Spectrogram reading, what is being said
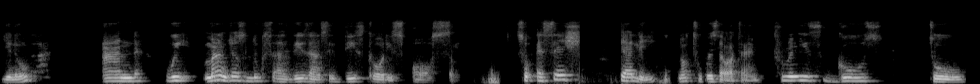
you know, and we man just looks at this and says, This God is awesome. So essentially, not to waste our time, praise goes to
